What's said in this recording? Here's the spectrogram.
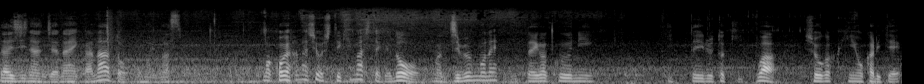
大事なんじゃないかなと思います。まあ、こういう話をしてきましたけど、まあ、自分もね大学に行っている時は奨学金を借りて行っ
